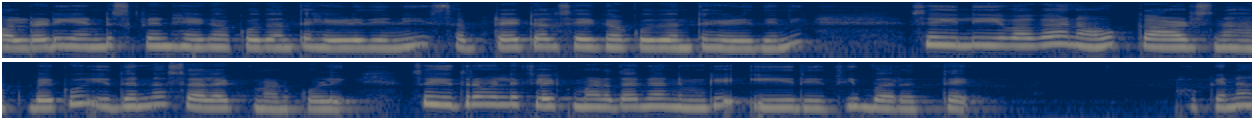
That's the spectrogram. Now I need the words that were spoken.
already end screen ಹೇಗೆ ಹಾಕೋದು ಅಂತ ಹೇಳಿದ್ದೀನಿ ಸಬ್ ಟೈಟಲ್ಸ್ ಹೇಗೆ ಹಾಕೋದು ಅಂತ ಹೇಳಿದ್ದೀನಿ ಸೊ ಇಲ್ಲಿ ಇವಾಗ ನಾವು ಕಾರ್ಡ್ಸ್ನ ಹಾಕಬೇಕು, ಇದನ್ನು ಸೆಲೆಕ್ಟ್ ಮಾಡ್ಕೊಳ್ಳಿ. ಸೊ ಇದರ ಮೇಲೆ ಕ್ಲಿಕ್ ಮಾಡಿದಾಗ ನಿಮಗೆ ಈ ರೀತಿ ಬರುತ್ತೆ. ಓಕೆನಾ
